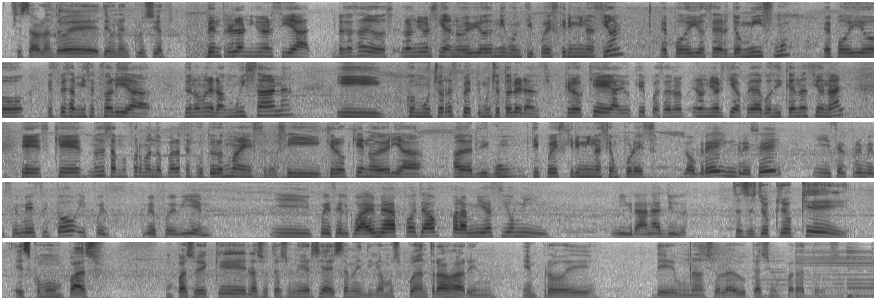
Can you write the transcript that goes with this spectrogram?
se está hablando de, una inclusión. Dentro de la universidad, gracias a Dios, la universidad no he vivido ningún tipo de discriminación, he podido ser yo mismo, he podido expresar mi sexualidad de una manera muy sana y con mucho respeto y mucha tolerancia. Creo que algo que pasa en la Universidad Pedagógica Nacional es que nos estamos formando para ser futuros maestros y creo que no debería haber ningún tipo de discriminación por eso. Logré, ingresé hice el primer semestre y todo y pues me fue bien. Y pues el CUAE me ha apoyado, para mí ha sido mi, gran ayuda. Entonces yo creo que es como un paso, un paso de que las otras universidades también digamos puedan trabajar en, pro de, de una sola educación para todos.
